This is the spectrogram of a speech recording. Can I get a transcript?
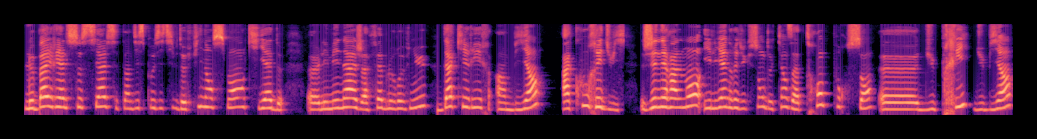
Le bail réel social, c'est un dispositif de financement qui aide euh, les ménages à faible revenu d'acquérir un bien à coût réduit. Généralement, il y a une réduction de 15 à 30% euh, du prix du bien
